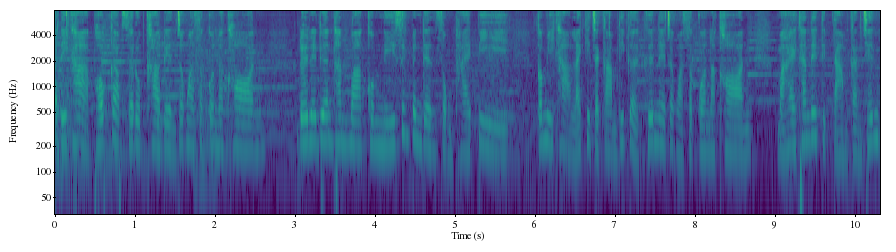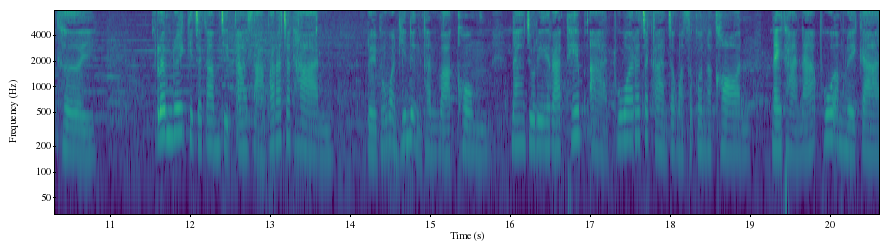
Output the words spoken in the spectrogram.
สวัสดีค่ะ พบกับสรุปข่าวเด่นจังหวัดสกลนคร โดยในเดือนธันวาคมนี้ซึ่งเป็นเดือนส่งท้ายปี ก็มีข่าวและกิจกรรมที่เกิดขึ้นในจังหวัดสกลนคร มาให้ท่านได้ติดตามกันเช่นเคย เริ่มด้วยกิจกรรมจิตอาสาพระราชทาน โดยเมื่อวันที่ 1 ธันวาคม นางจุรีรัตน์เทพอาจผู้ว่าราชการจังหวัดสกลนคร ในฐานะผู้อำนวยการ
